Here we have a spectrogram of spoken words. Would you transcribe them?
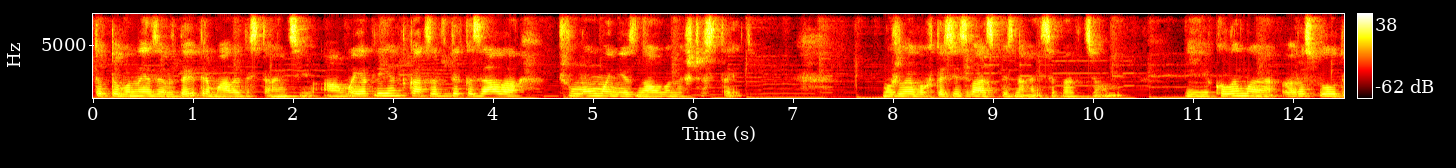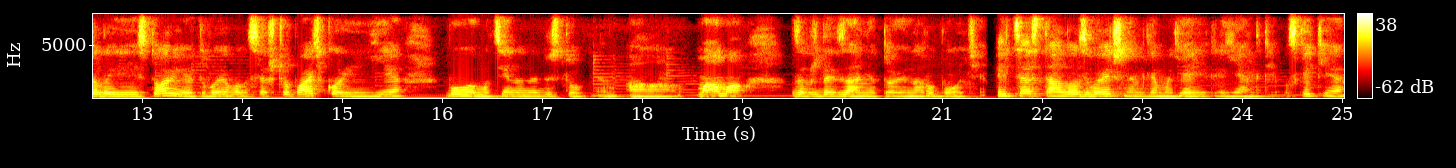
Тобто вони завжди тримали дистанцію. А моя клієнтка завжди казала, чому мені знову не щастить. Можливо, хтось із вас пізнає себе в цьому. І коли ми розплутали її історію, то виявилося, що батько її був емоційно недоступним, а мама завжди зайнятою на роботі. І це стало звичним для моєї клієнтки, оскільки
